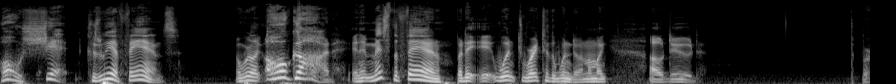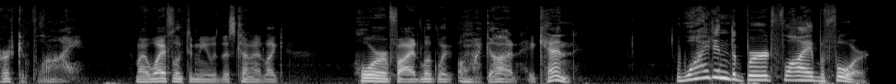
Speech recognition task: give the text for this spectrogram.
"Oh shit!" Because we have fans, and we're like, oh God. And it missed the fan, but it, it went right to the window. And I'm like, oh, dude, the bird can fly. My wife looked at me with this kind of like horrified look, like, oh my God, it can. Why didn't the bird fly before?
